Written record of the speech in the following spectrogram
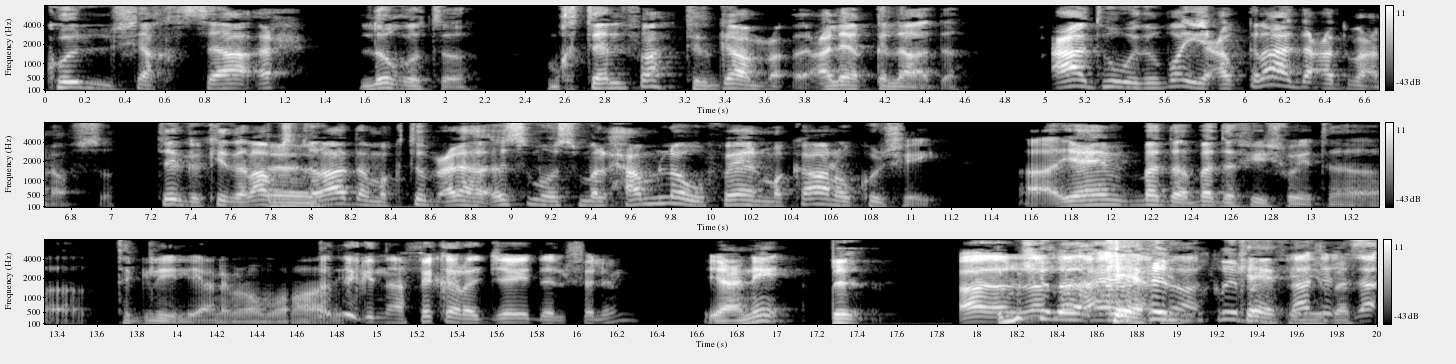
كل شخص سائح لغته مختلفة تلقاه عليه قلادة عاد هو إذا ضيع القلادة عاد مع نفسه تلقى كذا لابس إيه. قلادة مكتوب عليها اسمه اسم الحملة وفين مكانه وكل شيء يعني بدا بدأ في شوية آه، تقليل يعني من الأمور هذه. صدق إنها فكرة جيدة الفيلم. يعني؟ آه لا- المشكلة لا- لا- كيف كيف لا بس. لا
